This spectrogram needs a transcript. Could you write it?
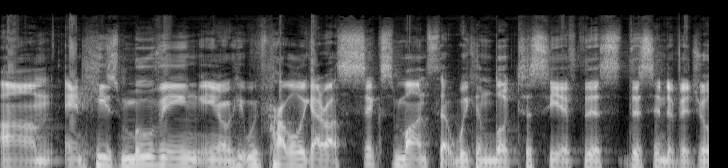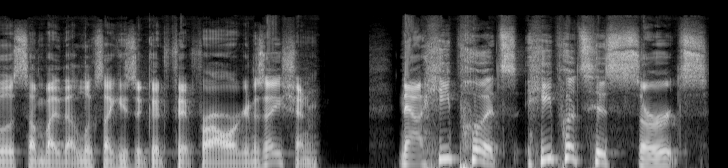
Um, and he's moving. You know, he, we've probably got about six months that we can look to see if this this individual is somebody that looks like he's a good fit for our organization. Now he puts he puts his certs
